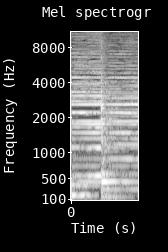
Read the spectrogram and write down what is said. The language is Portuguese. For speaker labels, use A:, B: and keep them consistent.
A: Música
